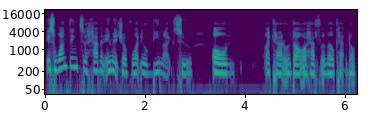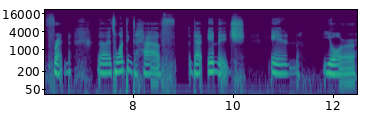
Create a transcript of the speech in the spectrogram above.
it's one thing to have an image of what it would be like to own a cat or a dog or have a little cat or dog friend. Uh, it's one thing to have that image in your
